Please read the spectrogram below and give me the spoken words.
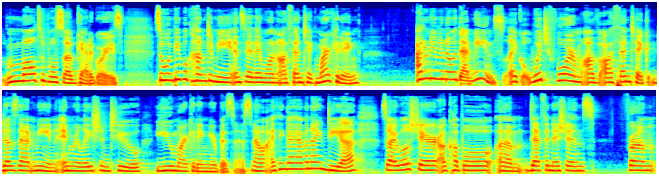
multiple subcategories? So, when people come to me and say they want authentic marketing, I don't even know what that means. Like, which form of authentic does that mean in relation to you marketing your business? Now, I think I have an idea. So, I will share a couple um, definitions from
